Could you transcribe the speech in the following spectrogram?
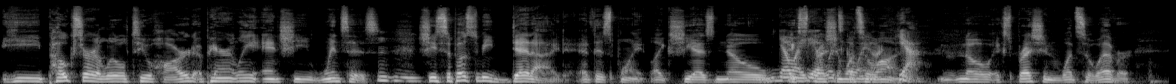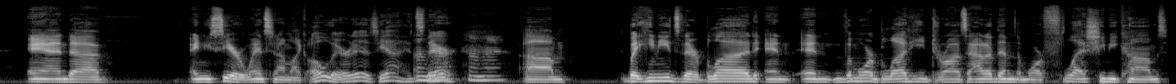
he pokes her a little too hard, apparently, and she winces. Mm-hmm. She's supposed to be dead-eyed at this point, like she has no, No expression whatsoever. Yeah. no expression whatsoever, and uh, and you see her wince, and I'm like, oh, there it is. Yeah, Uh-huh, it's there. Um, but he needs their blood, and and the more blood he draws out of them, the more flesh he becomes.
